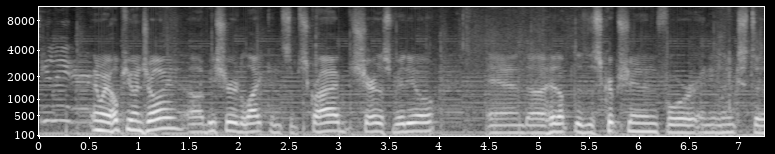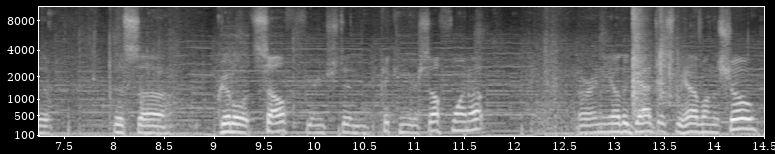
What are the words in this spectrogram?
See you later. anyway, hope you enjoy. Uh, be sure to like and subscribe, share this video, and uh, hit up the description for any links to this uh, griddle itself if you're interested in picking yourself one up or any other gadgets we have on the show. Here,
